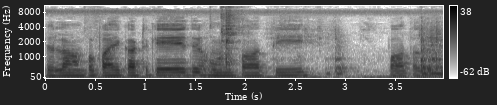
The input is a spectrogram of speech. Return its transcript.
ਪਹਿਲਾਂ ਅੰਬ ਪਾਏ ਕੱਟ ਕੇ ਤੇ ਹੁਣ ਪਾਤੀ पाता दही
